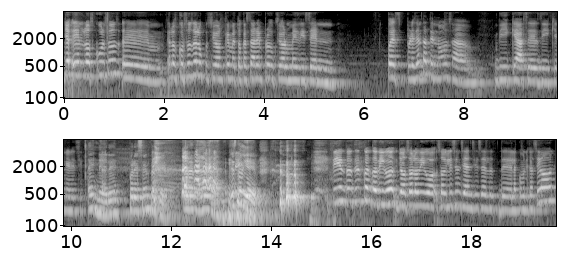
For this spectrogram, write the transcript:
ya en los cursos, eh, en los cursos de locución que me toca estar en producción, me dicen, pues, preséntate, ¿no? O sea, di qué haces, di quién eres. y Hey. Nere, preséntate. Para nada. Está bien. Sí, entonces cuando digo, yo solo digo, soy licenciada en ciencias de la comunicación,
